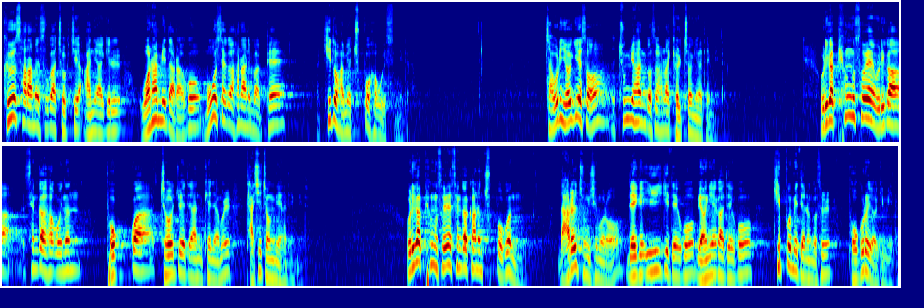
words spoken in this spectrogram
그 사람의 수가 적지 아니하기를 원합니다라고 모세가 하나님 앞에 기도하며 축복하고 있습니다. 자, 우리 여기에서 중요한 것을 하나 결정해야 됩니다. 우리가 평소에 우리가 생각하고 있는 복과 저주에 대한 개념을 다시 정리해야 됩니다. 우리가 평소에 생각하는 축복은 나를 중심으로 내게 이익이 되고 명예가 되고 기쁨이 되는 것을 복으로 여깁니다.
